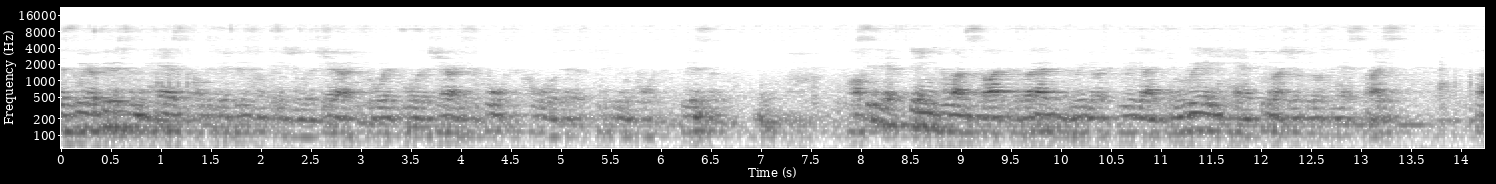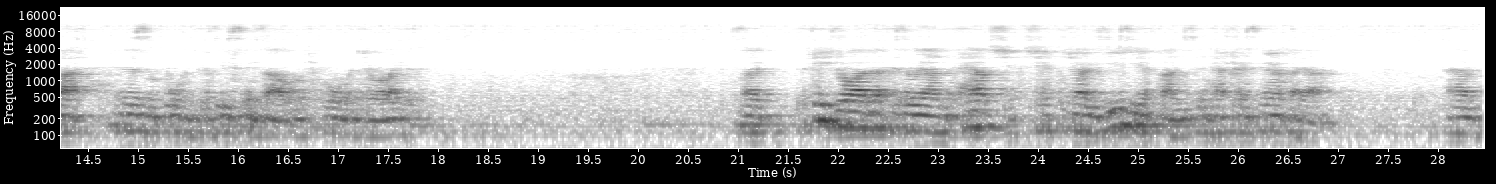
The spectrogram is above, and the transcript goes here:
is where a person has obviously a personal connection with a charity or, or the charity supports a cause that is particularly important to the person. I'll set that theme to one side because I don't think the regulator, regulator can really have too much influence in that space, but it is important because these things are all interrelated. So the key driver is around how ch- ch- charities use their funds and how transparent they are. Um,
